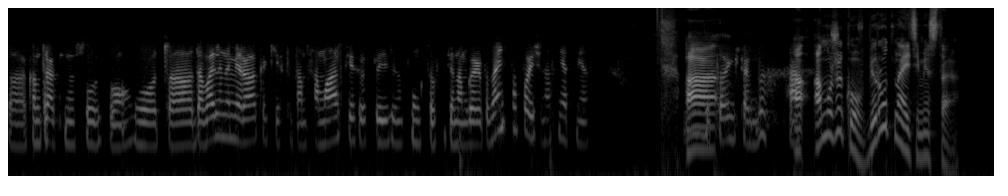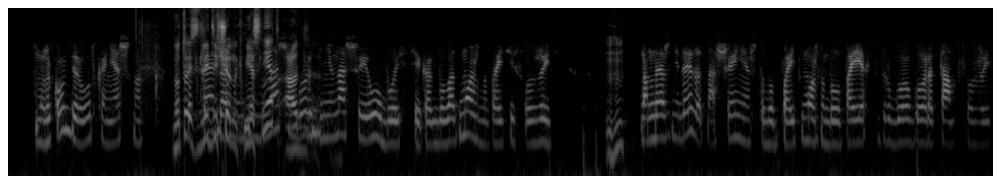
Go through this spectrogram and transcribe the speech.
э, контрактную службу. Вот, а давали номера каких-то там самарских распределительных пунктов, где нам говорили, позвоните попозже, у нас нет мест. А, ну, итоге, как бы, а. А, а мужиков берут на эти места? Мужиков берут, конечно. Ну, то есть Пускай для девчонок мест нет? В нашем а... городе, не в нашей области, как бы возможно пойти служить. Угу. Нам даже не дают отношения, чтобы пойти, можно было поехать в другой город, там служить.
